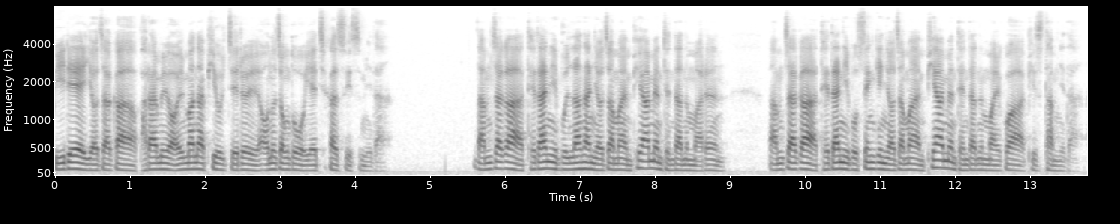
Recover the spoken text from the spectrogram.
미래의 여자가 바람을 얼마나 피울지를 어느 정도 예측할 수 있습니다. 남자가 대단히 물란한 여자만 피하면 된다는 말은 남자가 대단히 못생긴 여자만 피하면 된다는 말과 비슷합니다.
